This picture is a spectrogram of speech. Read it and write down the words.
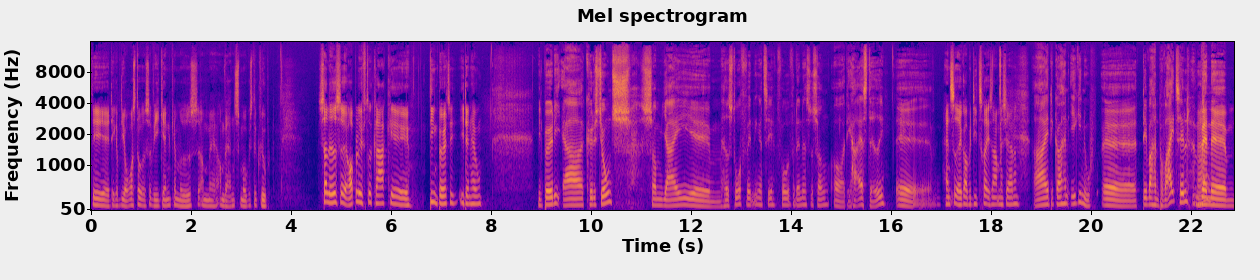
det, det kan blive overstået, så vi igen kan mødes om, øh, om verdens smukkeste klub. Således øh, opløftet, Clark, øh, din birdie i den her uge? Min birdie er Curtis Jones, som jeg øh, havde store forventninger til forud for den her sæson, og det har jeg stadig. Øh, han sidder ikke op i de tre sammen med Sheridan? Nej, det gør han ikke endnu. Øh, det var han på vej til, Nej. men... Øh,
